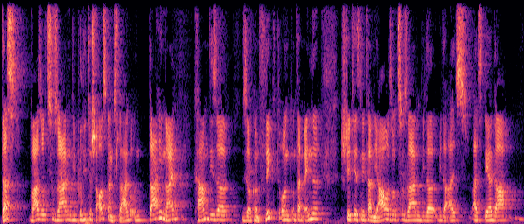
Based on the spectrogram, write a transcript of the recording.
Das war sozusagen die politische Ausgangslage und da hinein kam dieser, dieser Konflikt und, und am Ende steht jetzt Netanyahu sozusagen wieder, wieder als, als der da,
